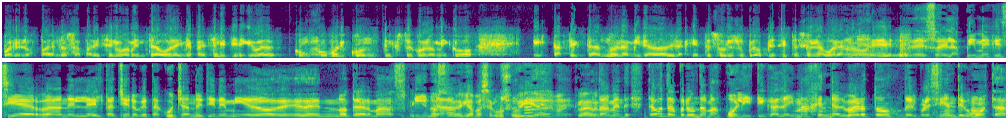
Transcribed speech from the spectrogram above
bueno, nos, nos, aparece nuevamente ahora y me parece que tiene que ver con cómo el contexto económico está afectando la mirada de la gente sobre su propia situación laboral, ¿no? Eh, eso, las pymes que cierran, el, tachero que está escuchando y tiene miedo de, no tener más y no sabe qué va a pasar con su vida, además, claro. Totalmente. Te hago otra pregunta más política. ¿La imagen de Alberto, del presidente, cómo está?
